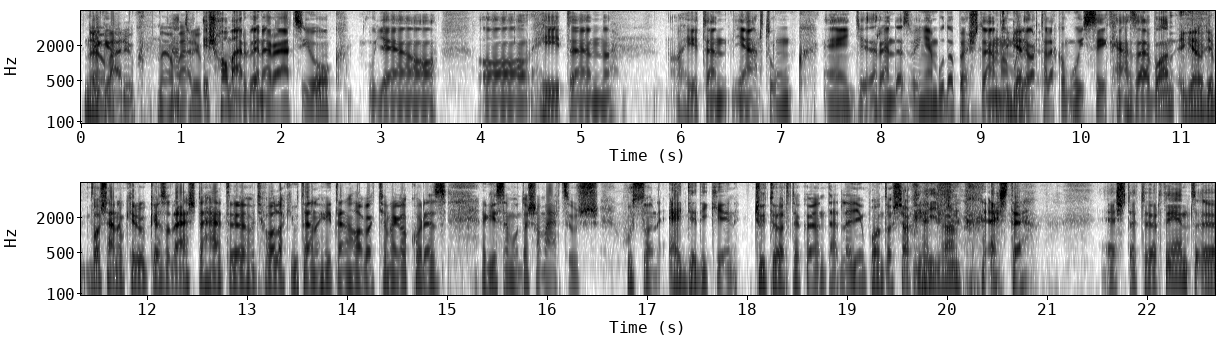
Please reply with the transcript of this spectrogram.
Nagyon Igen. várjuk, nagyon hát, várjuk. És ha már generációk, ugye a, a héten a héten jártunk egy rendezvényen Budapesten, hát a igen, Magyar Telekom új székházában. Igen, ugye vasárnap kerül ki az adás, tehát hogyha valaki utána héten hallgatja meg, akkor ez egészen pontosan március 21-én csütörtökön, tehát legyünk pontosak. Így van. este este történt. Ö,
